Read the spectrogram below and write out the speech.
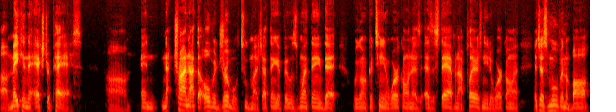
uh, making the extra pass, um, and not trying not to over dribble too much. I think if it was one thing that we're going to continue to work on as as a staff and our players need to work on, it's just moving the ball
